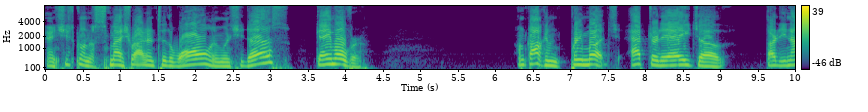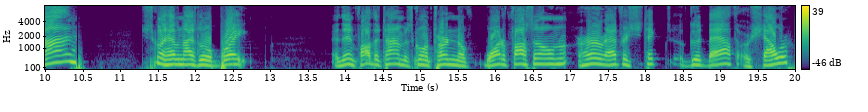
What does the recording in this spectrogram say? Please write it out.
And she's gonna smash right into the wall, and when she does, game over. I'm talking pretty much after the age of 39, she's gonna have a nice little break. And then Father Time is going to turn the water faucet on her after she takes a good bath or shower.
